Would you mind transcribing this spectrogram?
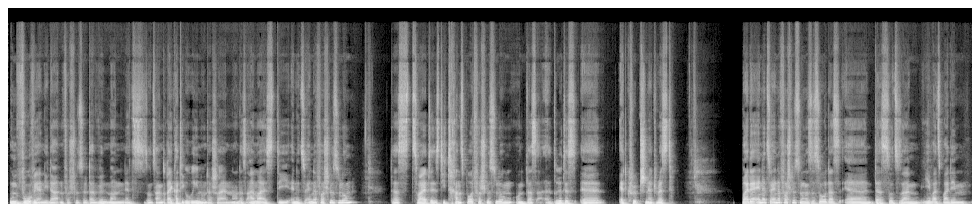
und wo werden die Daten verschlüsselt? Da würde man jetzt sozusagen drei Kategorien unterscheiden. Ne? Das einmal ist die Ende-zu-Ende-Verschlüsselung, das zweite ist die Transportverschlüsselung und das dritte ist äh, Encryption at Rest. Bei der Ende-zu-Ende-Verschlüsselung ist es so, dass äh, das sozusagen jeweils bei dem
